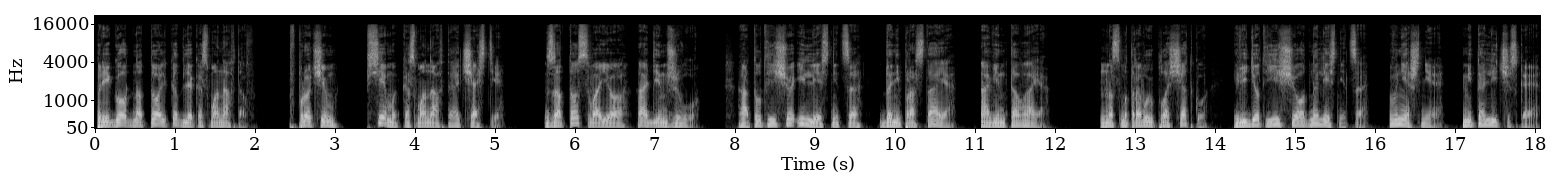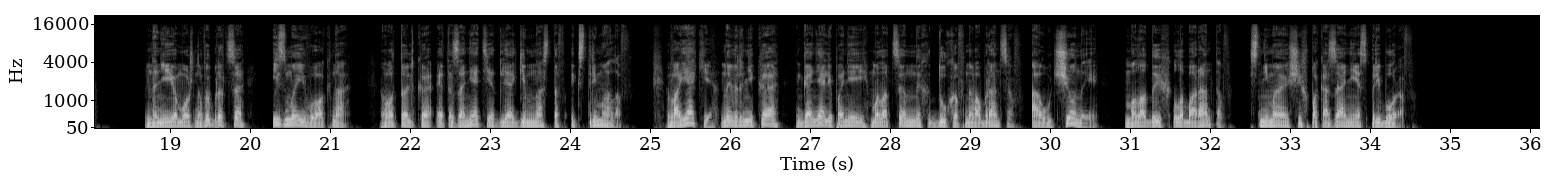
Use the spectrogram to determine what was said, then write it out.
Пригодна только для космонавтов. Впрочем, все мы космонавты отчасти. Зато свое один живу. А тут еще и лестница, да не простая, а винтовая. На смотровую площадку ведет еще одна лестница, внешняя, металлическая. На нее можно выбраться из моего окна. Вот только это занятие для гимнастов-экстремалов. Вояки наверняка гоняли по ней малоценных духов-новобранцев, а ученые — молодых лаборантов, снимающих показания с приборов.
